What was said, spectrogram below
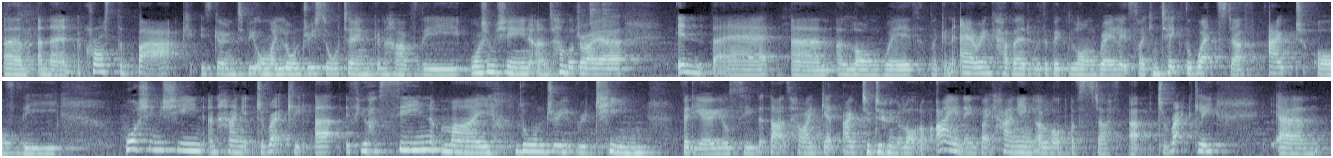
Um, and then across the back is going to be all my laundry sorting. Gonna have the washing machine and tumble dryer in there, um, along with like an airing cupboard with a big long railing so I can take the wet stuff out of the washing machine and hang it directly up. If you have seen my laundry routine video, you'll see that that's how I get out of doing a lot of ironing by hanging a lot of stuff up directly um,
